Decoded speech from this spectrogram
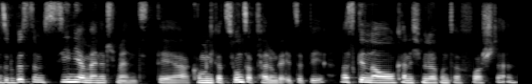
Also du bist im Senior Management der Kommunikationsabteilung der EZB. Was genau kann ich mir darunter vorstellen?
